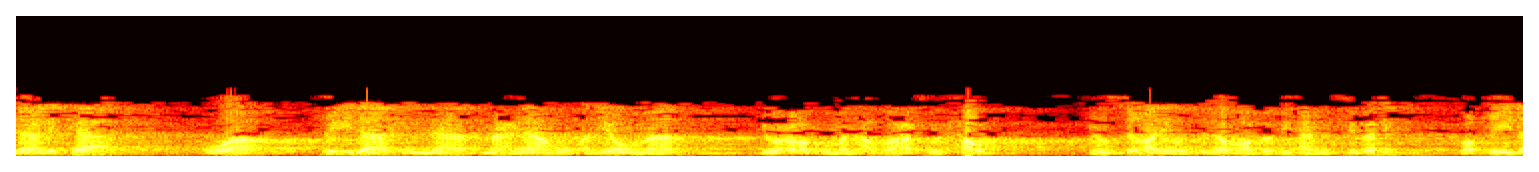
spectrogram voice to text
ذلك وقيل إن معناه اليوم يعرف من أضعته الحرب. من صغره وتجرب بها من كبره وقيل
